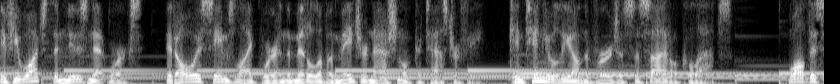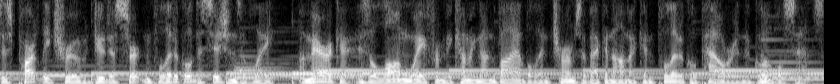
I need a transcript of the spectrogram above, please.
If you watch the news networks, it always seems like we're in the middle of a major national catastrophe, continually on the verge of societal collapse. While this is partly true due to certain political decisions of late, America is a long way from becoming unviable in terms of economic and political power in the global sense.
